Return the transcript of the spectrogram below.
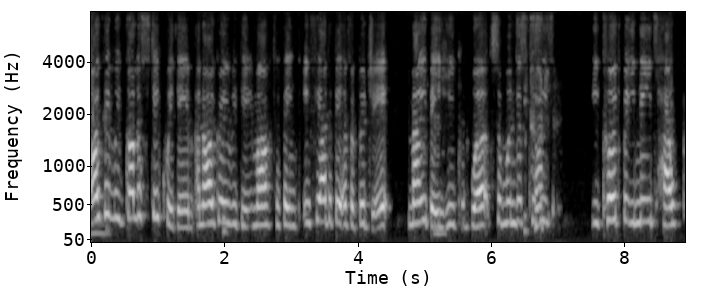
I think we've got to stick with him, and I agree with you, Mark. I think if he had a bit of a budget, maybe mm. he could work some wonders He because could. he's he could, but he needs help.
